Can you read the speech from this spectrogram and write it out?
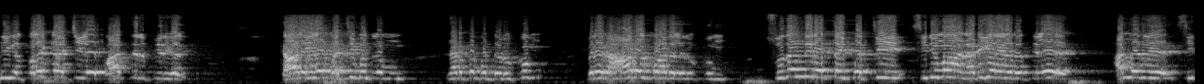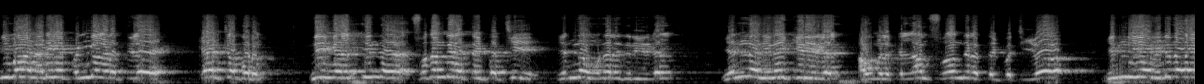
நீங்கள் தொலைக்காட்சியிலே பார்த்திருப்பீர்கள். காலையில பட்டிமன்றம் நடத்தப்பட்டிருக்கும். பிறகு ஆடல் பாடல் இருக்கும். சுதந்திரத்தை பற்றி சினிமா நடிகர்களிடத்திலே அல்லது சினிமா நடிகை பெண்களிடத்திலே கேட்கப்படும். நீங்கள் இந்த சுதந்திரத்தை பற்றி என்ன உணர்கிறீர்கள்? என்ன நினைக்கிறீர்கள்? அவங்களுக்கெல்லாம் சுதந்திரத்தை பற்றியோ இந்திய விடுதலை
